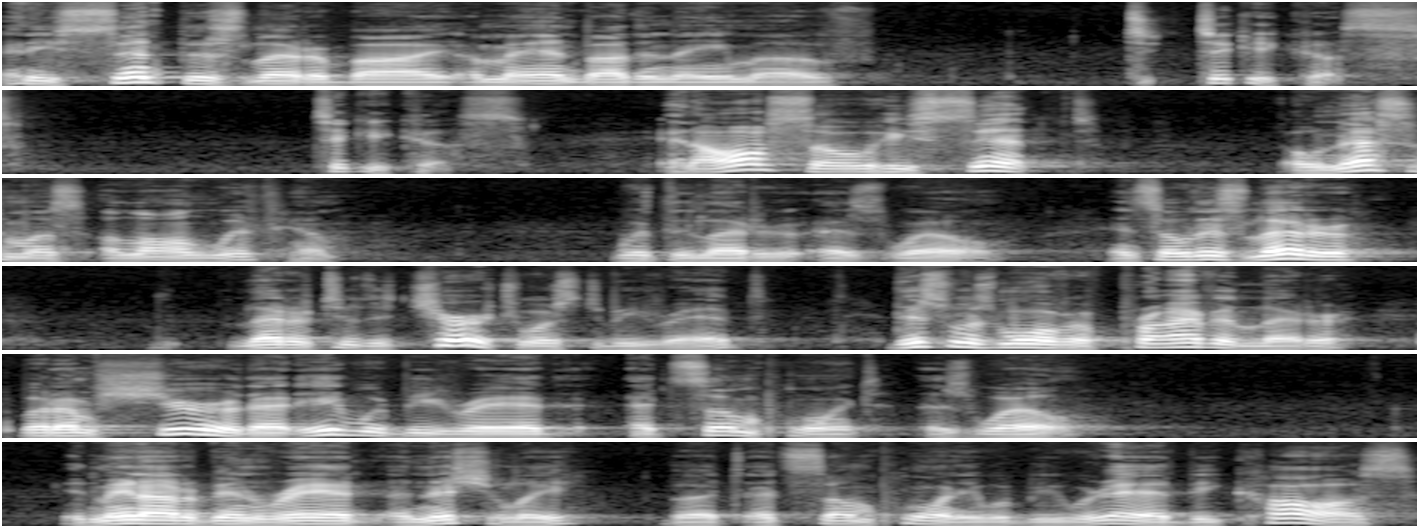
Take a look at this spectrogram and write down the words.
and he sent this letter by a man by the name of Tychicus. Tychicus. And also, he sent Onesimus along with him, with the letter as well. And so, this letter, letter to the church, was to be read. This was more of a private letter, but I'm sure that it would be read at some point as well. It may not have been read initially, but at some point it would be read because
